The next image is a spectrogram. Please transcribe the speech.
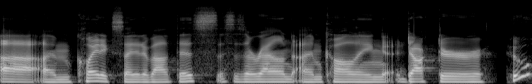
Uh, I'm quite excited about this. This is a round I'm calling Doctor Who.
